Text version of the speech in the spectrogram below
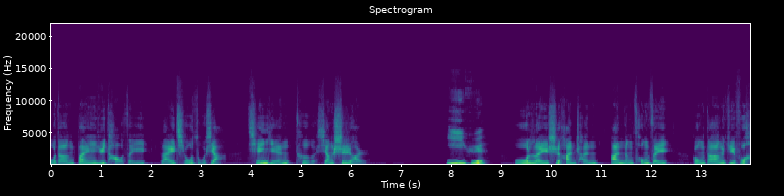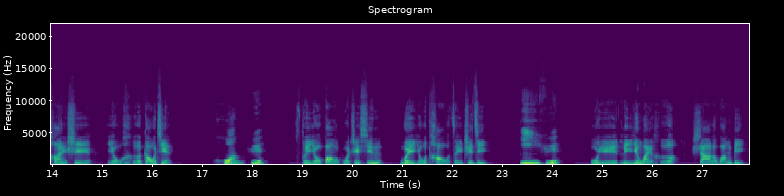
吾等本欲讨贼，来求足下，前言特相示耳。”一曰：“吾累世汉臣，安能从贼？公等欲服汉室，有何高见？”晃曰：“虽有报国之心。”未有讨贼之计。一曰：吾欲里应外合，杀了王弼，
